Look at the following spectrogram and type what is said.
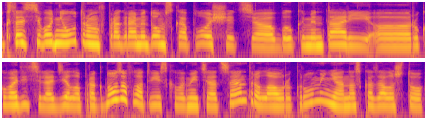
Кстати, сегодня утром в программе «Домская площадь» э, был комментарий э, руководителя отдела прогнозов Латвийского метеоцентра Лаура Крумини. Она сказала, что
